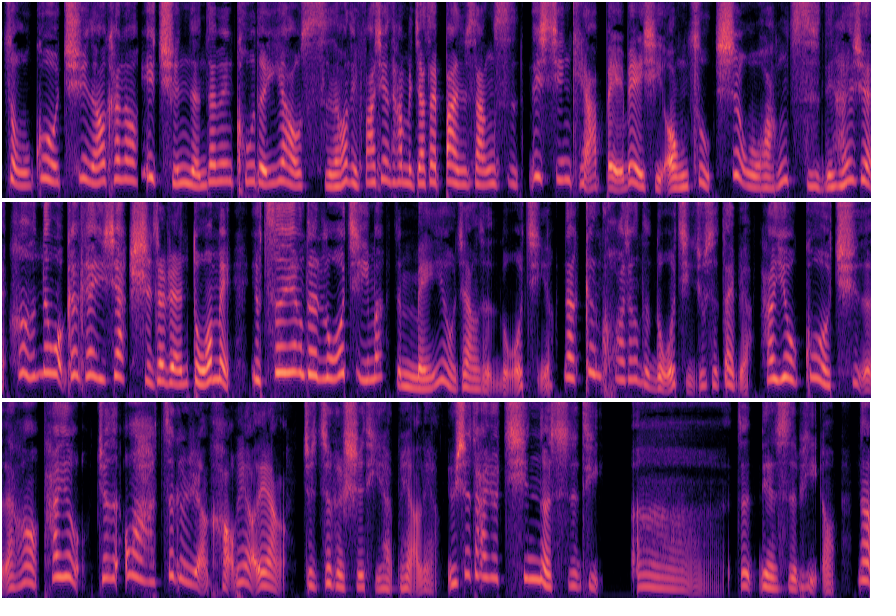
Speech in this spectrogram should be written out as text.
走过去，然后看到一群人在那边哭的要死，然后你发现他们家在办丧事，你心卡北北喜翁住是王子，你还是觉得，哼，那我看看一下死的人多美，有这样的逻辑吗？这没有这样子的逻辑哦。那更夸张的逻辑就是代表他又过去了，然后他又觉得哇，这个人好漂亮，就这个尸体很漂亮，于是他又亲了尸体。嗯，这恋尸癖哦。那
